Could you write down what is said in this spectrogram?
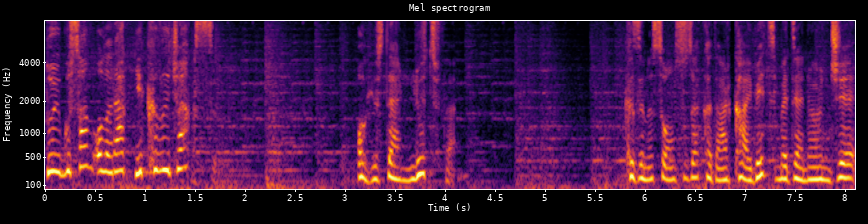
duygusal olarak yıkılacaksın. O yüzden lütfen kızını sonsuza kadar kaybetmeden önce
